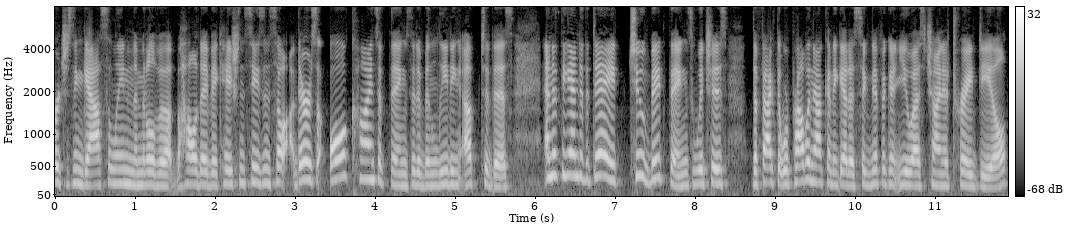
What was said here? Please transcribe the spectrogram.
purchasing gasoline in the middle of a holiday vacation season. So there's all kinds of things that have been leading up to this. And at the end of the day, two big things, which is the fact that we're probably not going to get a significant U.S. China trade deal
